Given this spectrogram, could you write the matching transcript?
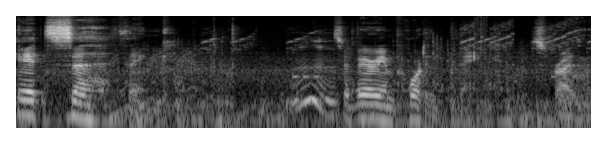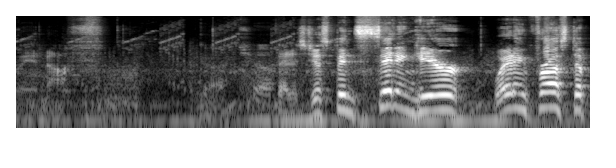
It's a thing. Mm. It's a very important thing, surprisingly enough. Gotcha. That has just been sitting here waiting for us to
